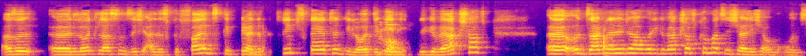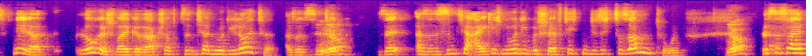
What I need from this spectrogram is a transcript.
Also äh, Leute lassen sich alles gefallen, es gibt Mhm. keine Betriebsräte, die Leute Genau. gehen nicht in die Gewerkschaft äh, und sagen dann hinterher, aber die Gewerkschaft kümmert sich ja nicht um uns. Nee, na, logisch, weil Gewerkschaft sind ja nur die Leute. Also es sind ja, Ja. Also es sind ja eigentlich nur die Beschäftigten, die sich zusammentun. Ja, Das ist halt,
